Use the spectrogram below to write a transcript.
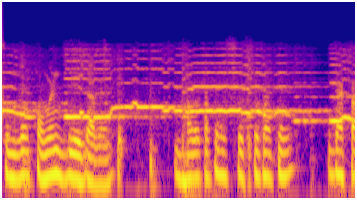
সুন্দর কমেন্ট দিয়ে যাবেন। ভালো থাকুন, সুস্থ থাকুন। দেখা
